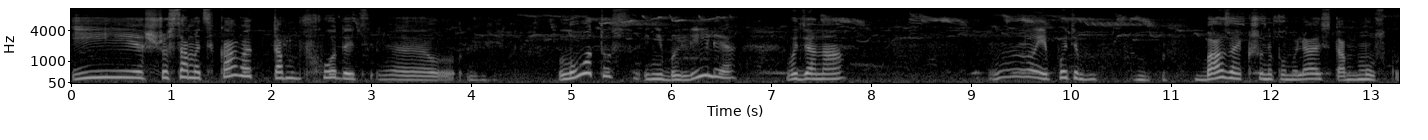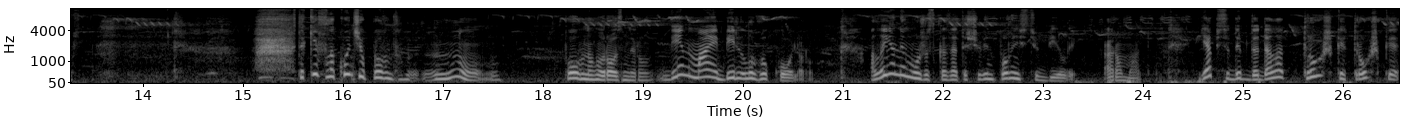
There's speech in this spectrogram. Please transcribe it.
І що саме цікаве, там входить е, лотос, ніби лілія водяна. Ну і потім база, якщо не помиляюсь, там мускус. Такий флакончик ну, повного розміру, він має білого кольору. Але я не можу сказати, що він повністю білий аромат. Я б сюди б додала трошки-трошки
